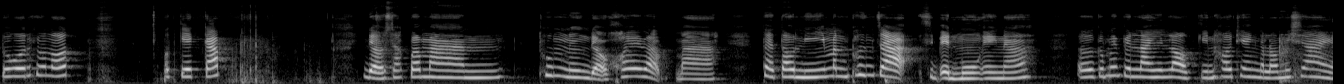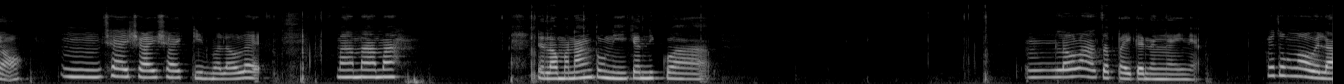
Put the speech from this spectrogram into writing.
ทุกคนขึ้นรถ โอเคครับ เดี๋ยวสักประมาณทุ่มหนึ่งเดี๋ยวค่อยแบบมา แต่ตอนนี้มันเพิ่งจะสิบเอ็ดโมงเองนะ เออ ก็ไม่เป็นไรหรอกกินข้าวเที่ยงกันแล้วไม่ใช่หรอ อืม ใช่ใช่ใช่กินมาแล้วแหละ มามามาเดี๋ยวเรามานั่งตรงนี้กันดีกว่าแล้วเราจะไปกันยังไงเนี่ย ก็ต้องรอเวลา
